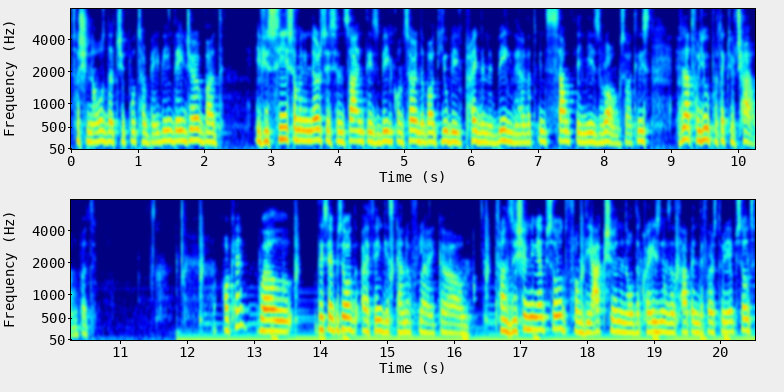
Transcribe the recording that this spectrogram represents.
So she knows that she puts her baby in danger. But if you see so many nurses and scientists being concerned about you being pregnant and being there, that means something is wrong. So at least, if not for you, protect your child. But okay, well, this episode I think is kind of like a transitioning episode from the action and all the craziness that happened in the first three episodes.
